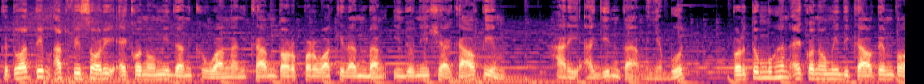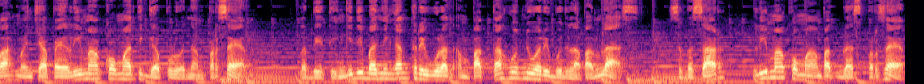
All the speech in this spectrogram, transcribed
Ketua Tim Advisory Ekonomi dan Keuangan Kantor Perwakilan Bank Indonesia Kaltim, Hari Aginta menyebut, pertumbuhan ekonomi di Kaltim telah mencapai 5,36 persen, lebih tinggi dibandingkan triwulan 4 tahun 2018, sebesar 5,14 persen.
